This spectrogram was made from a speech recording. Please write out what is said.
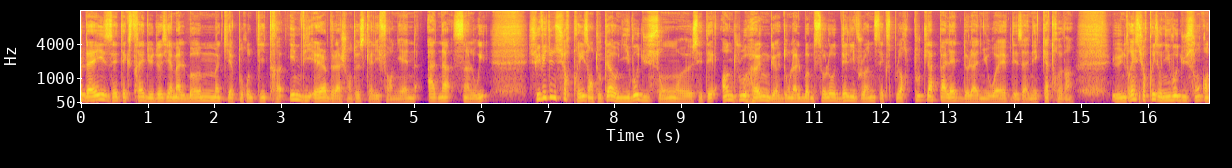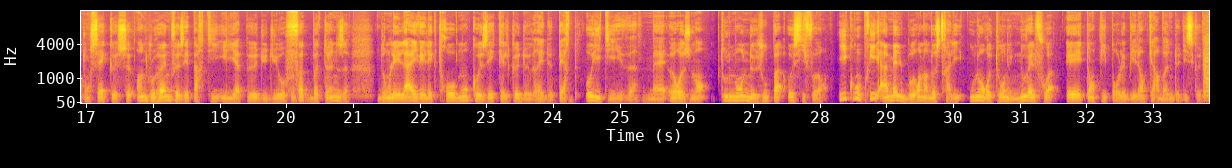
Days est extrait du deuxième album qui a pour titre In the Air de la chanteuse californienne Anna Saint-Louis. Suivi d'une surprise, en tout cas au niveau du son, euh, c'était Andrew Hung dont l'album solo Deliverance explore toute la palette de la New Wave des années 80. Une vraie surprise au niveau du son quand on sait que ce Andrew Hung faisait partie il y a peu du duo Fuck Buttons dont les lives électro m'ont causé quelques degrés de perte auditive. Mais heureusement, tout le monde ne joue pas aussi fort, y compris à Melbourne en Australie où l'on retourne une nouvelle fois, et tant pis pour le bilan carbone de disque dur.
